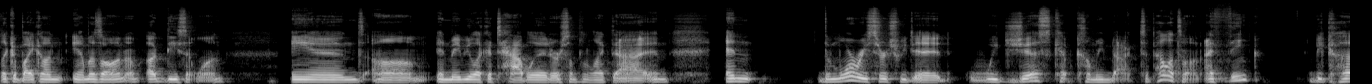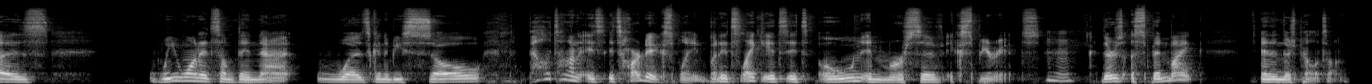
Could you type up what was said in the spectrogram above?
like a bike on Amazon, a, a decent one, and um, and maybe like a tablet or something like that. And and the more research we did, we just kept coming back to Peloton. I think because we wanted something that was going to be so Peloton is it's hard to explain, but it's like it's its own immersive experience. Mm-hmm. There's a spin bike and then there's Peloton.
